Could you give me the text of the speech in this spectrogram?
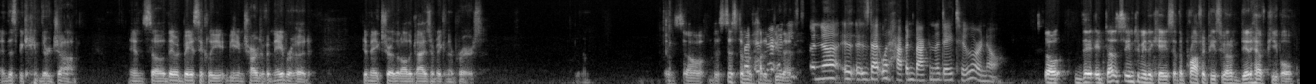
and this became their job. And so they would basically be in charge of a neighborhood to make sure that all the guys are making their prayers. And so the system but of how to do that. Sunnah, is that what happened back in the day too, or no? So the, it does seem to be the case that the Prophet, peace be on him, did have people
